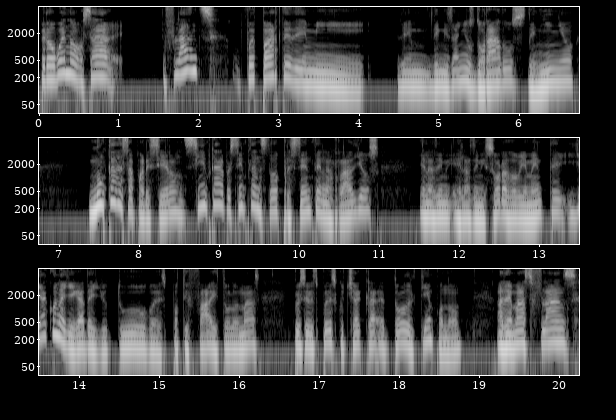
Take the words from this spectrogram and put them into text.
Pero bueno, o sea, Flans fue parte de, mi, de, mis años dorados de niño. Nunca desaparecieron, siempre, han estado presentes en las radios en las, en las emisoras, obviamente, y ya con la llegada de YouTube, Spotify y todo lo demás, pues se les puede escuchar todo el tiempo, ¿no? Además, Flans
